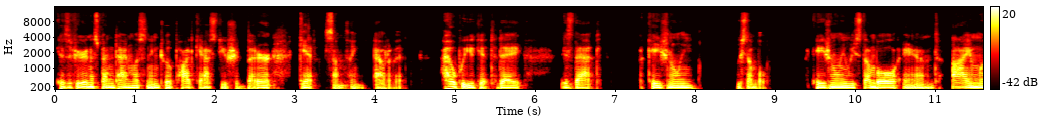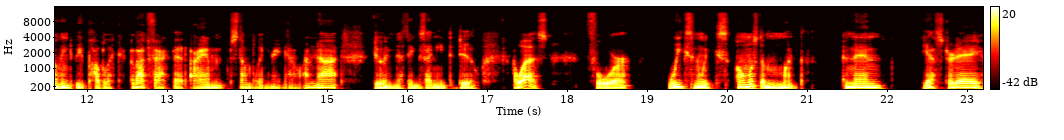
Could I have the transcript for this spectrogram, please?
Because if you're going to spend time listening to a podcast, you should better get something out of it. I hope what you get today is that occasionally we stumble. Occasionally we stumble, and I am willing to be public about the fact that I am stumbling right now. I'm not doing the things I need to do. I was for weeks and weeks, almost a month. And then yesterday,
